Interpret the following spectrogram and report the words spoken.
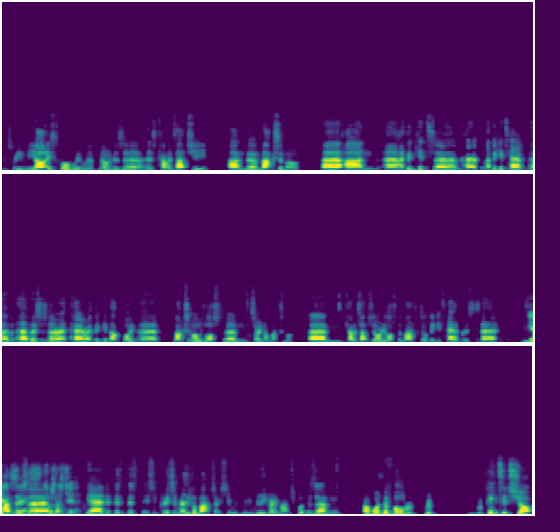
between the artist formerly known as uh, as Kamaitachi and uh, Maximo. Uh, and uh, I think it's um, her. I think it's her, her, her versus her hair. I think at that point uh, Maximo's lost. Um, sorry, not Maximo. Um, Kamaitachi's already lost the mask, so I think it's hair versus hair. yes, yes, uh, that was last year. Yeah, there's, there's, it's, a, it's a really good match actually, really, really great match. But there's um a wonderful re- repeated shot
